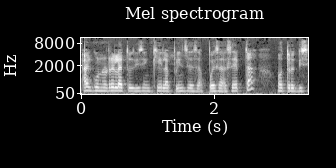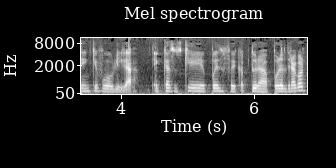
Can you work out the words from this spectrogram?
Algunos relatos dicen que la princesa pues acepta, otros dicen que fue obligada. El caso es que pues fue capturada por el dragón.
